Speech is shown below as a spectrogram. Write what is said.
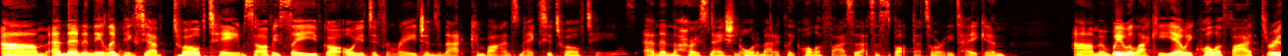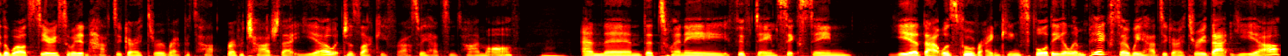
Um, and then in the Olympics, you have 12 teams. So obviously, you've got all your different regions, and that combines makes your 12 teams. And then the host nation automatically qualifies. So that's a spot that's already taken. Um, and we were lucky, yeah, we qualified through the World Series, so we didn't have to go through repeta- repechage that year, which was lucky for us. We had some time off. And then the 2015 16 year, that was for rankings for the Olympics. So we had to go through that year,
